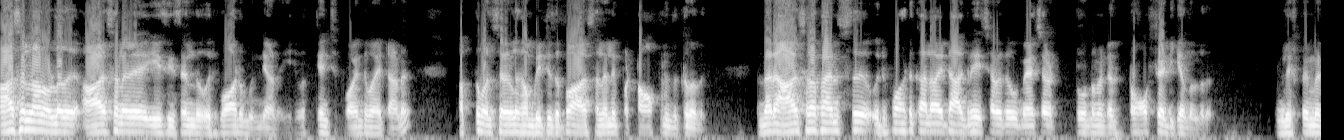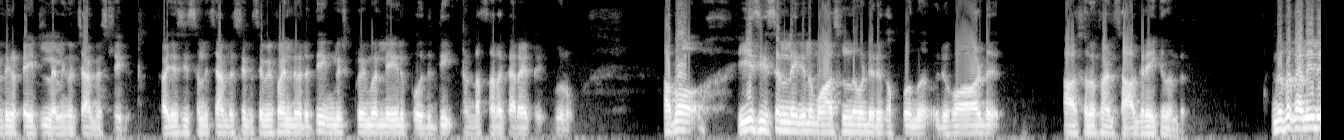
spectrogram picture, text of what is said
ആഴ്സണലാണ് ഉള്ളത് ആഴ്സണൽ ഈ സീസണിൽ ഒരുപാട് മുന്നെയാണ്. ഇരുപത്തിയഞ്ച് പോയിന്റുമായിട്ടാണ് പത്ത് മത്സരങ്ങൾ കംപ്ലീറ്റ് ചെയ്തപ്പോൾ ആഴ്സണൽ ഇപ്പോൾ ടോപ്പിൽ നിൽക്കുന്നത്. എന്തായാലും ആഴ്സണൽ ഫാൻസ് ഒരുപാട് കാലമായിട്ട് ആഗ്രഹിച്ച ഒരു മേജർ ടൂർണമെന്റിൽ ട്രോഫി അടിക്കുക എന്നുള്ളത് ഇംഗ്ലീഷ് പ്രീമിയർ ലീഗ് ടൈറ്റിൽ അല്ലെങ്കിൽ ചാമ്പ്യൻസ് ലീഗ്. കഴിഞ്ഞ സീസണിൽ ചാമ്പ്യൻസ് ലീഗ് സെമിഫൈനലിൽ വരെത്തി ഇംഗ്ലീഷ് പ്രീമിയർ ലീഗിൽ പൊരുതി രണ്ടാം സ്ഥാനക്കാരായിട്ട് വീണു. അപ്പോൾ ഈ സീസണിലെങ്കിലും ആഴ്സണലിന് വേണ്ടി ഒരു കപ്പ് എന്ന് ഒരുപാട് ആഴ്സണൽ ഫാൻസ് ആഗ്രഹിക്കുന്നുണ്ട്. ഇന്നത്തെ കളിയിൽ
